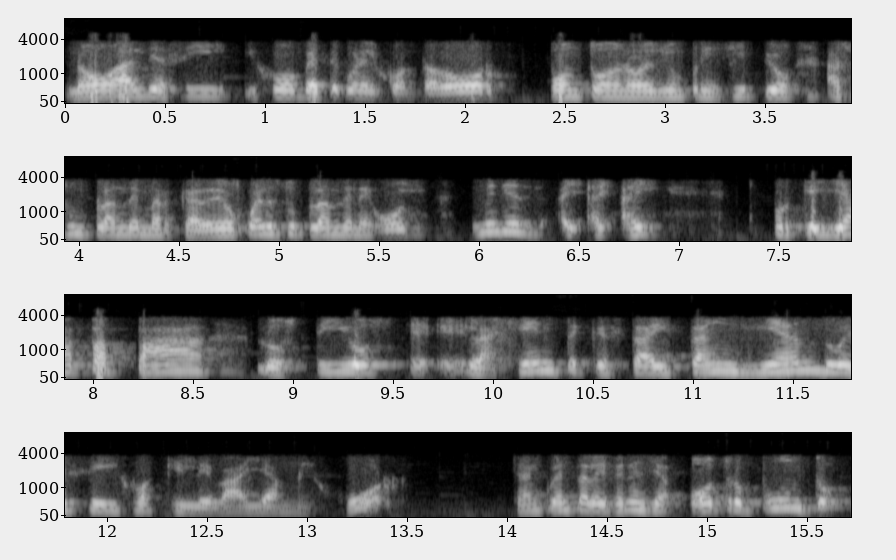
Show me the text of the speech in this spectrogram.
no, hazle así, hijo, vete con el contador, pon todo en orden desde un principio, haz un plan de mercadeo, ¿cuál es tu plan de negocio? Porque ya papá, los tíos, eh, eh, la gente que está ahí están guiando a ese hijo a que le vaya mejor. ¿Se dan cuenta la diferencia? Otro punto,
